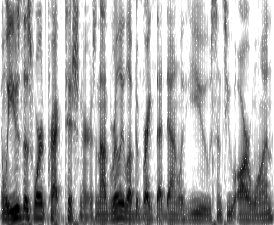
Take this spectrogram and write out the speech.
And we use this word practitioners, and I'd really love to break that down with you since you are one,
